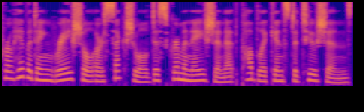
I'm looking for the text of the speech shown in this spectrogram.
prohibiting racial or sexual discrimination at public institutions.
